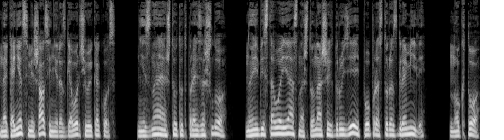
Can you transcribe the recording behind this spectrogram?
Наконец вмешался неразговорчивый кокос. «Не знаю, что тут произошло, но и без того ясно, что наших друзей попросту разгромили. Но кто?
